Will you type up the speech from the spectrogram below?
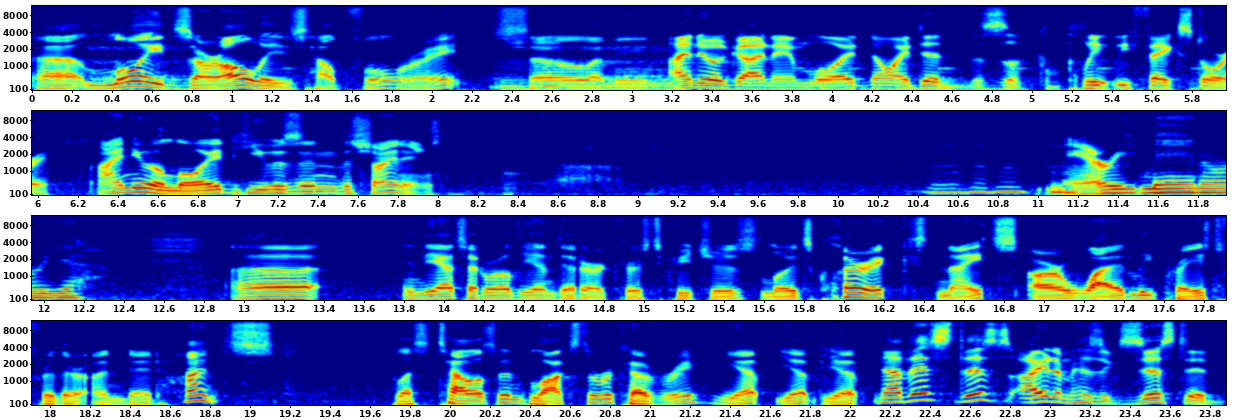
Uh, Lloyds are always helpful, right? So I mean. I knew a guy named Lloyd. No, I didn't. This is a completely fake story. I knew a Lloyd. He was in The Shining. Married man, are you? Uh, in the outside world, the undead are cursed creatures. Lloyd's clerics, knights, are widely praised for their undead hunts. Blessed talisman blocks the recovery. Yep, yep, yep. Now this this item has existed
